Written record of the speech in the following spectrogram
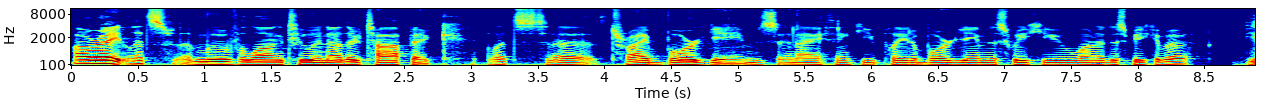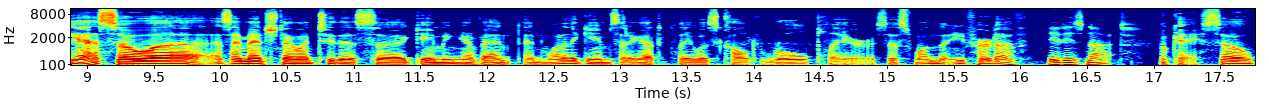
All right, let's uh, move along to another topic. Let's uh, try board games, and I think you played a board game this week you wanted to speak about. Yeah, so uh, as I mentioned, I went to this uh, gaming event, and one of the games that I got to play was called Roll Player. Is this one that you've heard of? It is not. Okay, so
